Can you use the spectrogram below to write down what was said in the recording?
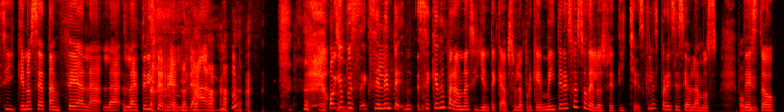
sí, que no sea tan fea la, la, la triste realidad. ¿no? Oye, pues excelente. Se quedan para una siguiente cápsula porque me interesó esto de los fetiches. ¿Qué les parece si hablamos de esto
